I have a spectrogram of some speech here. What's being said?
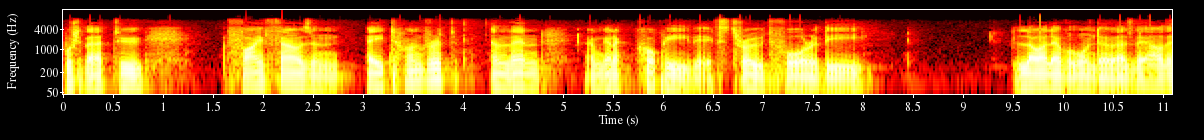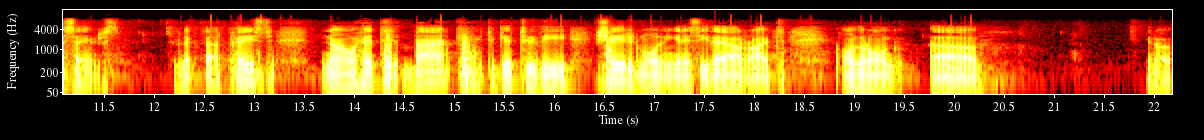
push that to 5800 and then I'm gonna copy the extrude for the lower level window as they are the same. Just select that paste. Now hit back to get to the shaded mode. And you're gonna see they are right on the wrong uh, you know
